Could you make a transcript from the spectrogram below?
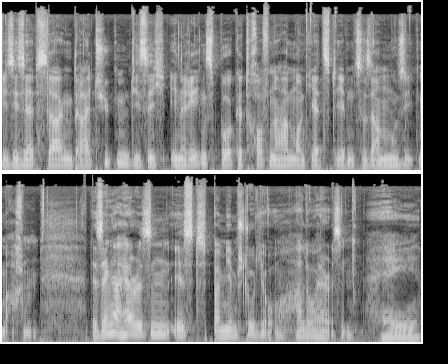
Wie sie selbst sagen, drei Typen, die sich in Regensburg getroffen haben und jetzt eben zusammen Musik machen. Der Sänger Harrison ist bei mir im Studio. Hallo Harrison. Hey.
